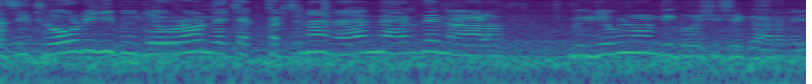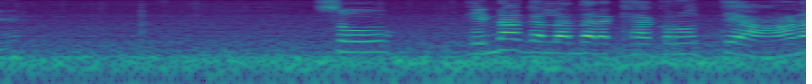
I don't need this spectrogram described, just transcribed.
ਅਸੀਂ ਥੋੜੀ ਜਿਹੀ ਵੀਡੀਓ ਬਣਾਉਣ ਦੇ ਚੱਕਰ 'ਚ ਨਾ ਨਹਿਰ ਨਹਿਰ ਦੇ ਨਾਲ ਵੀਡੀਓ ਬਣਾਉਣ ਦੀ ਕੋਸ਼ਿਸ਼ ਕਰ ਰਹੇ ਹਾਂ। ਸੋ ਇਹਨਾਂ ਗੱਲਾਂ ਦਾ ਰੱਖਿਆ ਕਰੋ ਧਿਆਨ।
